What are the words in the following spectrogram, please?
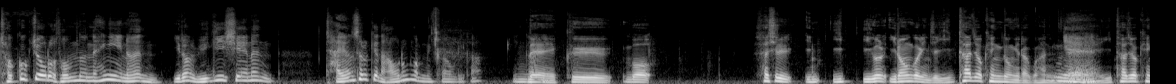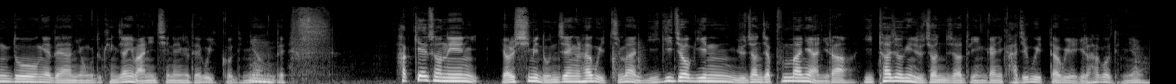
적극적으로 돕는 행위는 이런 위기 시에는 자연스럽게 나오는 겁니까 우리가 인간이? 네, 그 뭐 사실 이, 이 이걸 이런 걸 이제 이타적 행동이라고 하는데 예. 이타적 행동에 대한 연구도 굉장히 많이 진행을 되고 있거든요. 음. 근데 학계에서는 열심히 논쟁을 하고 있지만 이기적인 유전자뿐만이 아니라 이타적인 유전자도 인간이 가지고 있다고 얘기를 하거든요.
